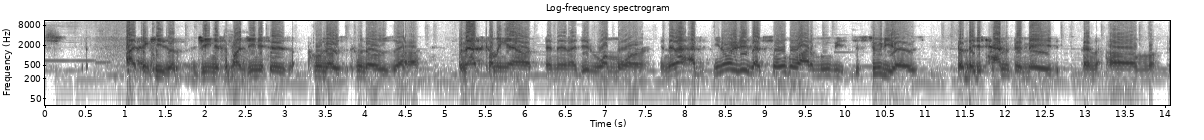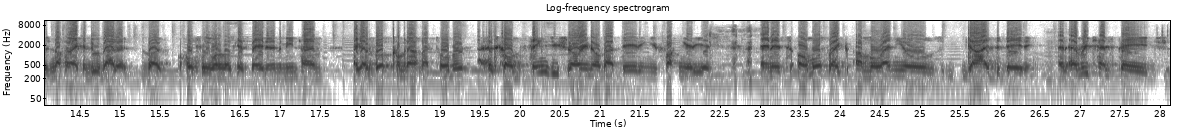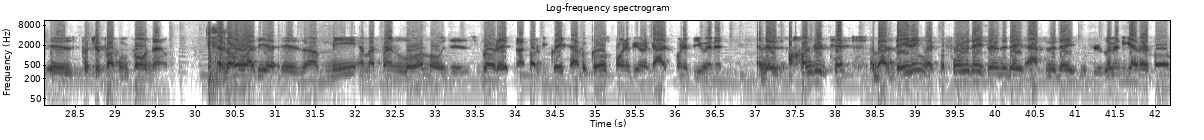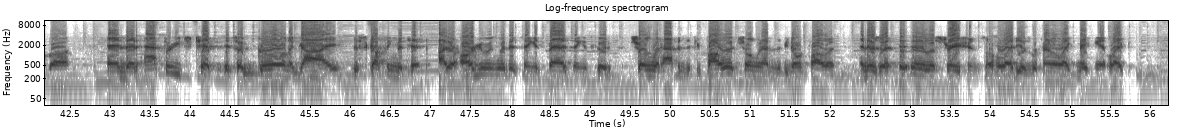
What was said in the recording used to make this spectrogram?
I think he's a genius upon geniuses. Who knows? Who knows uh, when that's coming out? And then I did one more, and then I, I, you know what it is? I've sold a lot of movies to studios, but they just haven't been made, and um, there's nothing I can do about it. But hopefully, one of those gets made. And in the meantime, I got a book coming out in October. It's called "Things You Should Already Know About Dating, You Fucking Idiot," and it's almost like a millennial's guide to dating. And every tenth page is "Put your fucking phone down." And the whole idea is uh, me and my friend Laura Moses wrote it, and I thought it'd be great to have a girl's point of view and a guy's point of view in it. And there's a hundred tips about dating, like before the date, during the date, after the date, if you're living together, blah blah. blah. And then after each tip, it's a girl and a guy discussing the tip, either arguing with it, saying it's bad, saying it's good, showing what happens if you follow it, showing what happens if you don't follow it. And there's a, an illustration. So the whole idea is we're kind of like making it like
